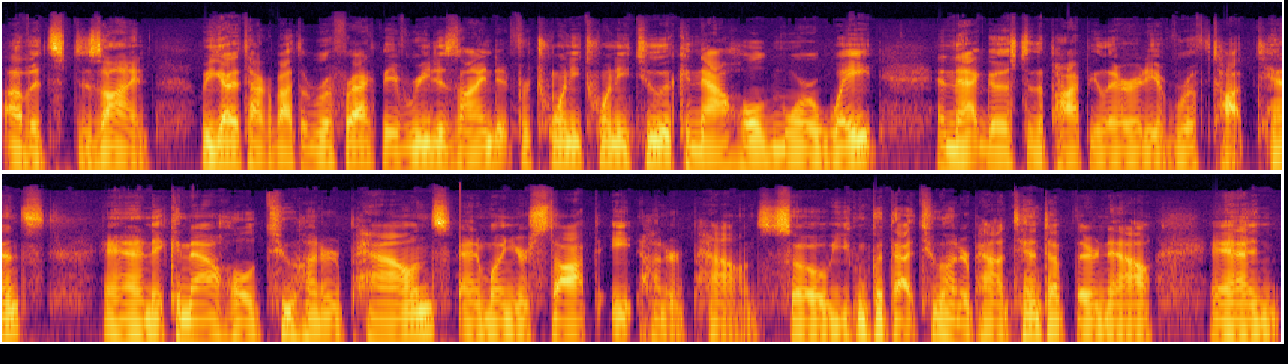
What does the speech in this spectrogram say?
of its design. We got to talk about the roof rack. They've redesigned it for 2022. It can now hold more weight, and that goes to the popularity of rooftop tents. And it can now hold 200 pounds and when you're stopped 800 pounds. So you can put that 200 pound tent up there now and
